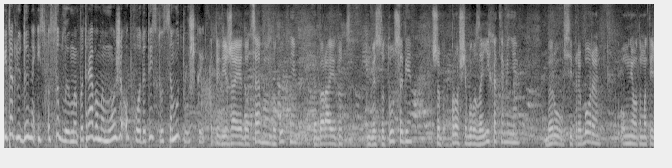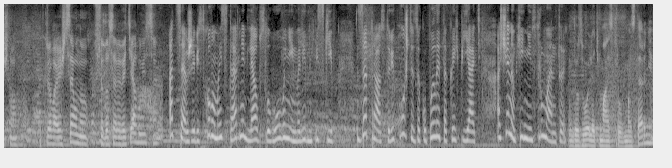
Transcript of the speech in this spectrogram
Відтак людина із особливими потребами може обходитись тут самотужки. Під'їжджаю до цього, до кухні, вибираю тут висоту собі, щоб проще було заїхати мені. Беру всі прибори, у мене автоматично відкриваєш це, воно все до себе витягується. А це вже військова майстерня для обслуговування інвалідних візків. За трастові кошти закупили таких п'ять, а ще необхідні інструменти. дозволять майстру в майстерні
